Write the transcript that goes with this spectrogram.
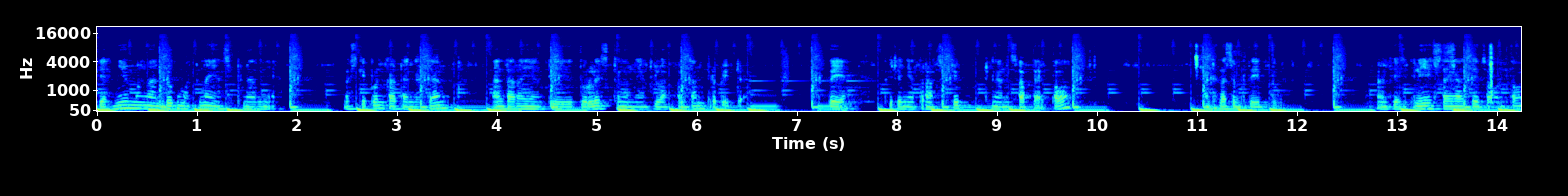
biasanya mengandung makna yang sebenarnya meskipun kadang-kadang antara yang ditulis dengan yang dilafalkan berbeda. Itu ya bedanya transkrip dengan subtitle adalah seperti itu. Nanti ini saya kasih contoh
